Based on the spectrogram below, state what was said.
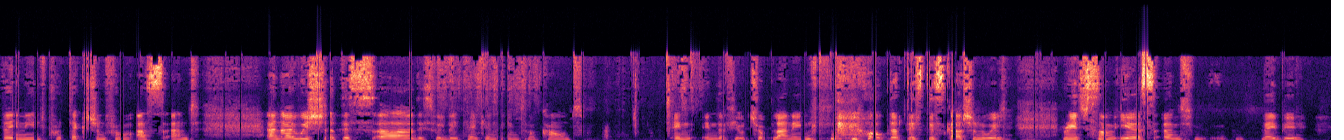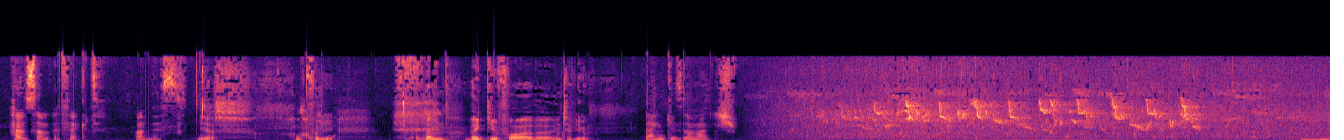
they need protection from us and and I wish that this uh, this will be taken into account in in the future planning. I hope that this discussion will reach some ears and maybe have some effect on this. Yes, hopefully. then thank you for the interview. Thank you so much. You.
